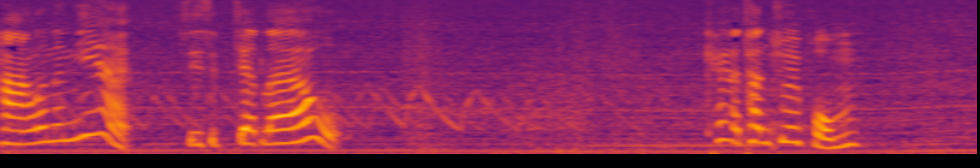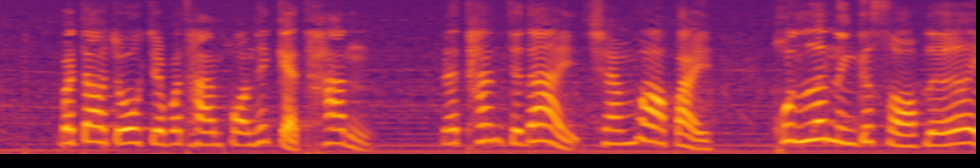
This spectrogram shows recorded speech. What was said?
ทางแล้วนะเนี่ยสี่สิบเจ็ดแล้ว แค่ท่านช่วยผม พระเจ้าโจ๊กจะประทานพรให้แก่ท่าน และท่านจะได้แชมป์ว่าไป คนละหนึ่งกระสอบเลย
